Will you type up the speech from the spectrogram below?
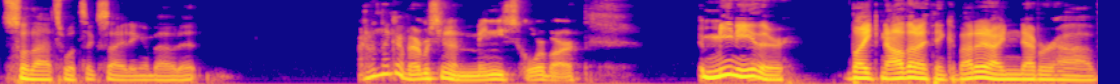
So that's what's exciting about it. I don't think I've ever seen a mini Skor bar. Me neither. Like now that I think about it, I never have.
